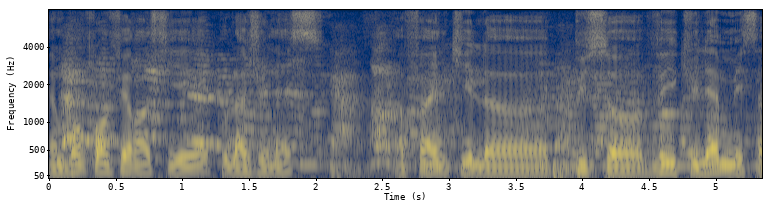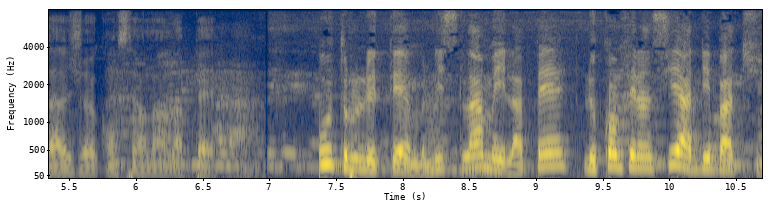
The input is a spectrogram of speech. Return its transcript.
un bon conférencier pour la jeunesse afin qu'il euh, puisse véhiculer un message concernant la paix. Outre le thème l'islam et la paix, le conférencier a débattu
